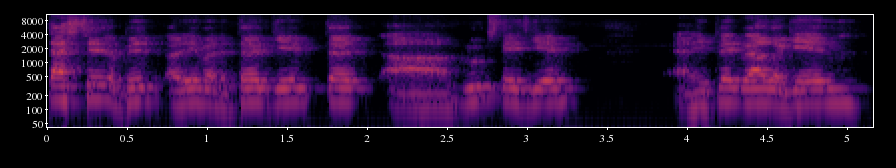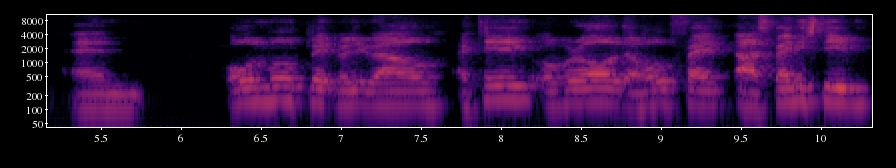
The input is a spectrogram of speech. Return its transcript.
touched it a bit earlier in the third game, third uh, group stage game. And he played well again. And Olmo played really well. I think overall the whole French, uh, Spanish team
